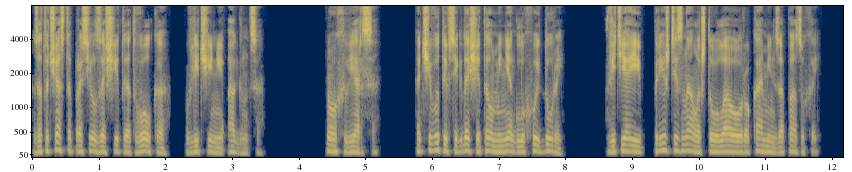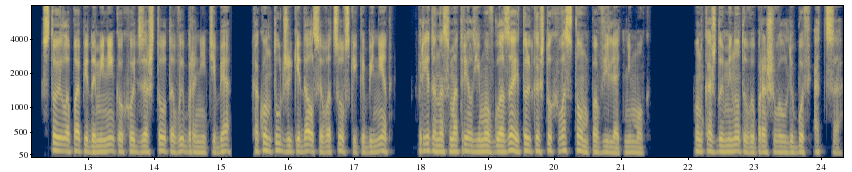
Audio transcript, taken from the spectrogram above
Зато часто просил защиты от волка в лечении Агнца. Ох, Верса, отчего ты всегда считал меня глухой дурой? Ведь я и прежде знала, что у Лауро камень за пазухой. Стоило папе Доминику хоть за что-то выбронить тебя, как он тут же кидался в отцовский кабинет, преданно смотрел ему в глаза и только что хвостом повилять не мог. Он каждую минуту выпрашивал любовь отца.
